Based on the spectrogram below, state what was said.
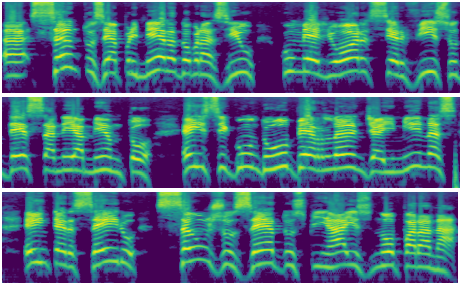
Uh, Santos é a primeira do Brasil com melhor serviço de saneamento. Em segundo, Uberlândia, em Minas. Em terceiro, São José dos Pinhais, no Paraná.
